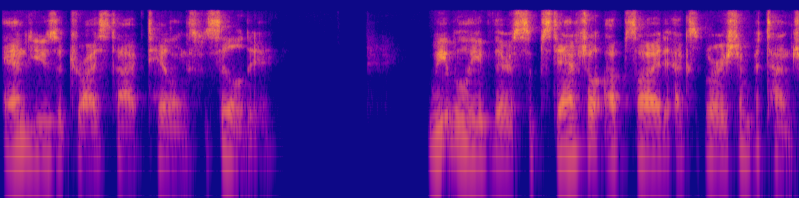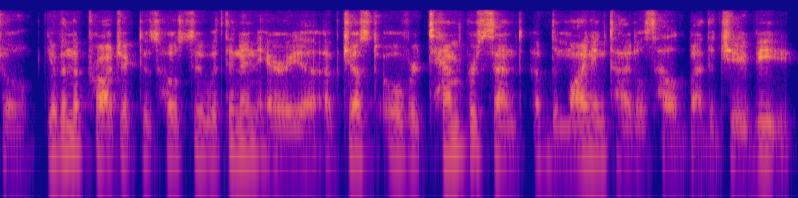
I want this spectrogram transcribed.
and use a dry stack tailings facility. We believe there is substantial upside exploration potential given the project is hosted within an area of just over 10% of the mining titles held by the JV.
